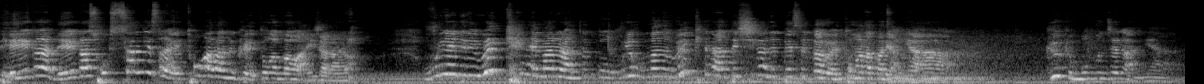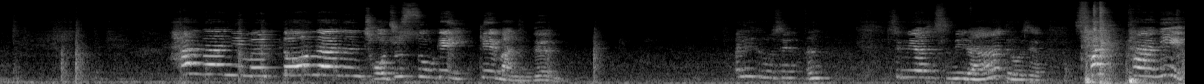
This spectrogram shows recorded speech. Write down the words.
내가 내가 속상해서 애통하라는 그 애통한 마음 아니잖아요. 우리 애들이 왜 이렇게 내 말을 안 듣고 우리 엄마는 왜 이렇게 나한테 시간을 뺐을까로 애통하란 말이 아니야. 그 근본 문제가 아니야. 하나님을 떠나는 저주 속에 있게 만든 빨리 들어오세요. 응. 승리하셨습니다. 들어오세요. 사탄이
